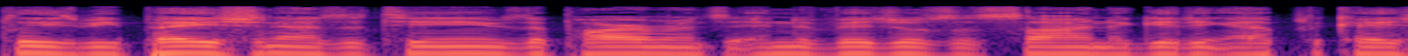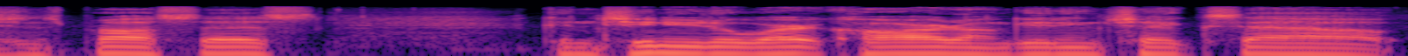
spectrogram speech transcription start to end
Please be patient as the teams, departments, and individuals assigned to getting applications processed continue to work hard on getting checks out.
